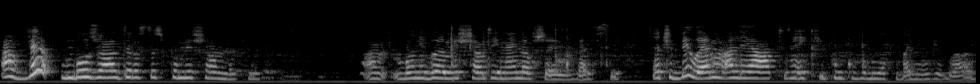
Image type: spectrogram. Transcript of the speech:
A wy... Boże, ale teraz to jest pomieszane tu. A, bo nie byłem jeszcze na tej najnowszej wersji. Znaczy byłem, ale ja tutaj ekwipunku w ogóle chyba nie używałem.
